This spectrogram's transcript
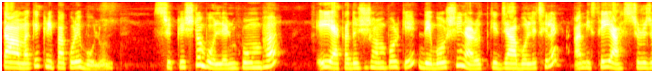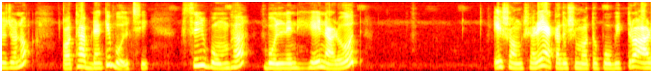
তা আমাকে কৃপা করে বলুন। শ্রীকৃষ্ণ বললেন, ব্রহ্মা এই একাদশী সম্পর্কে দেবর্ষি নারদকে যা বলেছিলেন, আমি সেই আশ্চর্যজনক কথা আপনাকে বলছি। শ্রী ব্রহ্মা বললেন, হে নারদ, এ সংসারে একাদশী মতো পবিত্র আর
